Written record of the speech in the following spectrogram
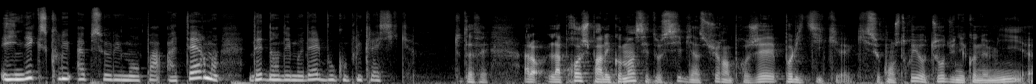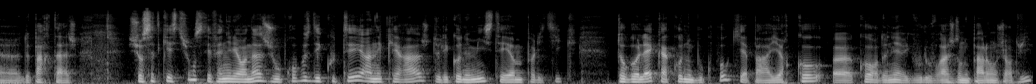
et ils n'excluent absolument pas à terme d'être dans des modèles beaucoup plus classiques. Tout à fait. Alors, l'approche par les communs, c'est aussi bien sûr un projet politique qui se construit autour d'une économie euh, de partage. Sur cette question, Stéphanie Léonas, je vous propose d'écouter un éclairage de l'économiste et homme politique togolais Kako qui a par ailleurs euh, coordonné avec vous l'ouvrage dont nous parlons aujourd'hui.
